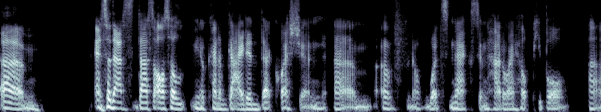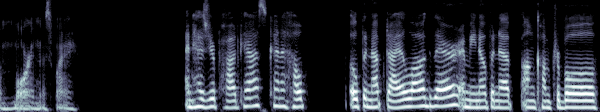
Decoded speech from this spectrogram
um, and so that's that's also you know kind of guided that question um, of you know what's next and how do I help people um, more in this way. And has your podcast kind of helped open up dialogue there? I mean, open up uncomfortable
